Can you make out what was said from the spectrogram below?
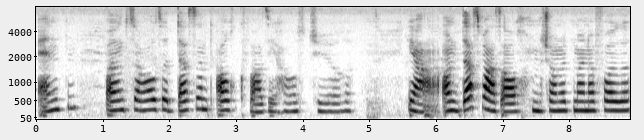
Enten bei uns zu Hause. Das sind auch quasi Haustiere. Ja, und das war's auch schon mit meiner Folge.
